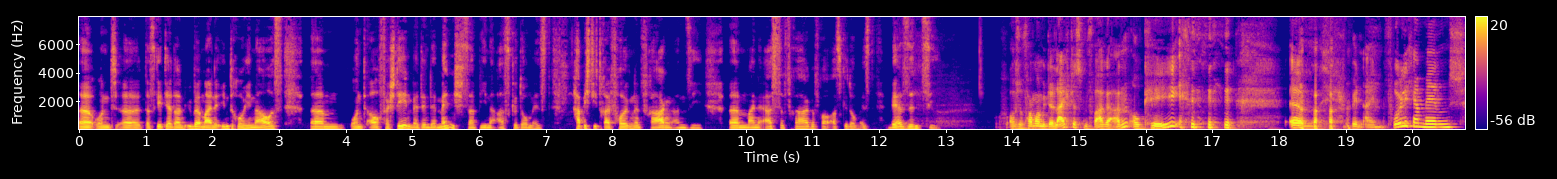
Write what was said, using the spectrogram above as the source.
Äh, und äh, das geht ja dann über meine Intro hinaus ähm, und auch verstehen, wer denn der Mensch Sabine Askedom ist, habe ich die drei folgenden Fragen an Sie. Ähm, meine erste Frage, Frau Askedom, ist, wer sind Sie? Also fangen wir mit der leichtesten Frage an. Okay. ähm, ich bin ein fröhlicher Mensch,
